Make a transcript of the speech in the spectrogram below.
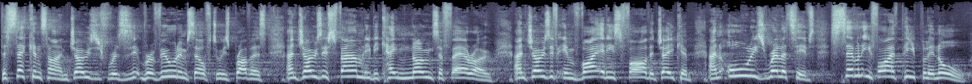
The second time, Joseph re- revealed himself to his brothers, and Joseph's family became known to Pharaoh. And Joseph invited his father Jacob and all his relatives, 75 people in all,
